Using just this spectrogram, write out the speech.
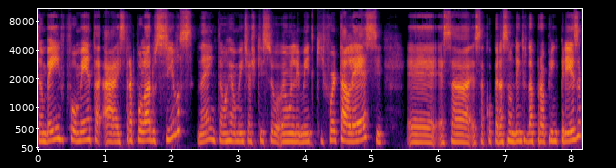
também fomenta a extrapolar os silos, né? Então, realmente, acho que isso é um elemento que fortalece é, essa, essa cooperação dentro da própria empresa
